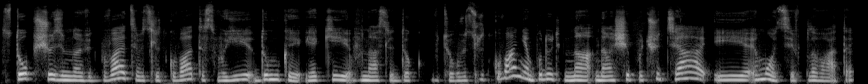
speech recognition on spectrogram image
стоп, що зі мною відбувається, відслідкувати свої думки, які внаслідок цього відслідкування будуть на наші почуття і емоції впливати.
